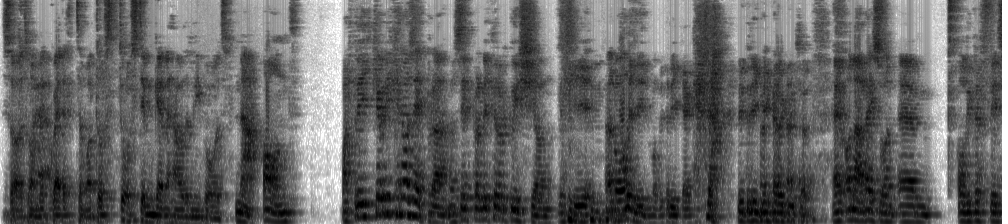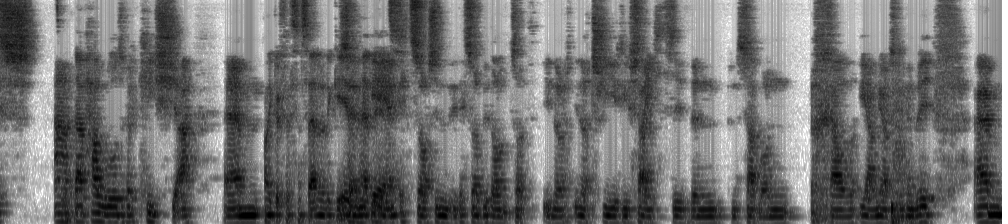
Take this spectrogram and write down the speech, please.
So, ti'n gwybod, gweddill tymor, dos, dos dim gen y hawdd yn mynd i fod. Na, ond Mae'r dreigiau wedi cyrraedd zebra, mae zebra wedi cyrraedd gleision, felly yn ôl i ni, mae'n dreigiau cyrraedd gleision. Um, o na, rai sôn, um, Oli Griffiths a Dar Howells efo'r ceisia. Um, Oli Griffiths yn sen yn y gêm. Sen yn y gêm, eto, sy'n eto bydd o'n un o'r, un o'r tri rhyw saith sydd yn, yn safon uchel iawn iawn sy'n Cymru. Um,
